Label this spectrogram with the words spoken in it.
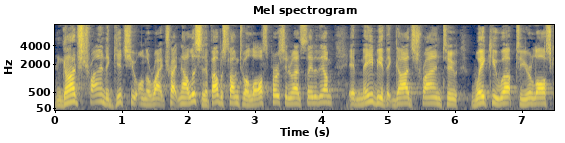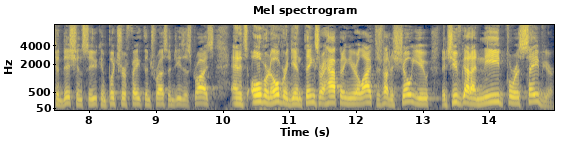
And God's trying to get you on the right track. Now, listen, if I was talking to a lost person, you know I'd say to them? It may be that God's trying to wake you up to your lost condition so you can put your faith and trust in Jesus Christ. And it's over and over again, things are happening in your life to try to show you that you've got a need for a Savior.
